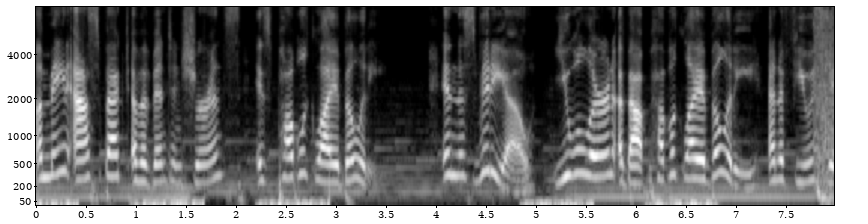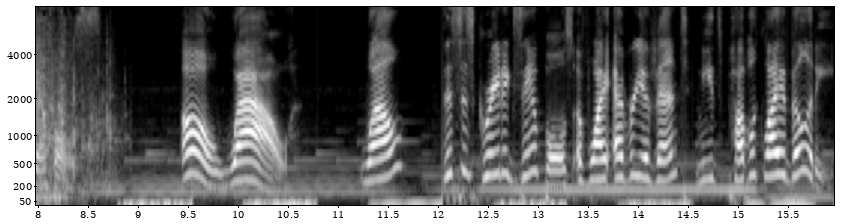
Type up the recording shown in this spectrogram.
A main aspect of event insurance is public liability. In this video, you will learn about public liability and a few examples. Oh, wow! Well, this is great examples of why every event needs public liability.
